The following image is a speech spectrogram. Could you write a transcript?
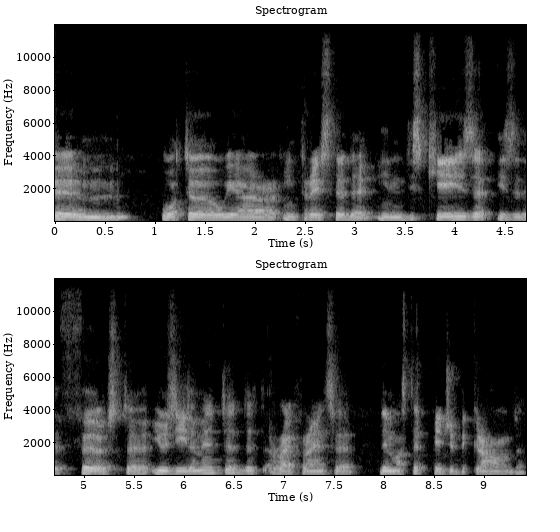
Um, what uh, we are interested in this case is the first uh, use element that reference uh, the master page background.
